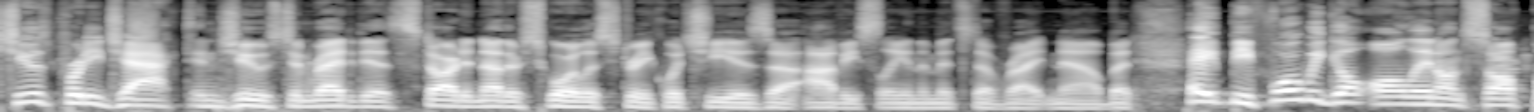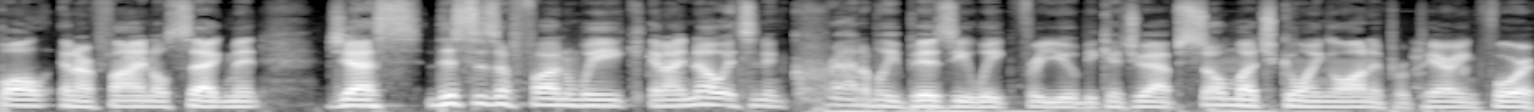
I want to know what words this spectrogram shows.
she was pretty jacked and juiced and ready to start another scoreless streak, which she is uh, obviously in the midst of right now. But hey, before we go all in on softball in our final segment, Jess, this is a fun week, and I know it's an incredibly busy week for you because you have so much going on and preparing for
